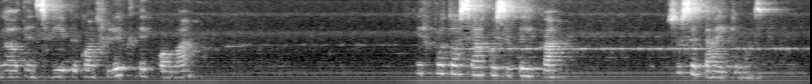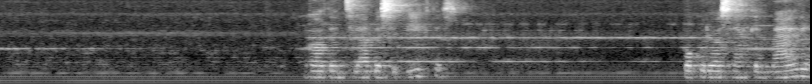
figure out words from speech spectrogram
Gal ten slypi konfliktai, kova ir po to sekusi taika susitaikymas. Gal ten slepiasi pyktis, po kurio sekė meilė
